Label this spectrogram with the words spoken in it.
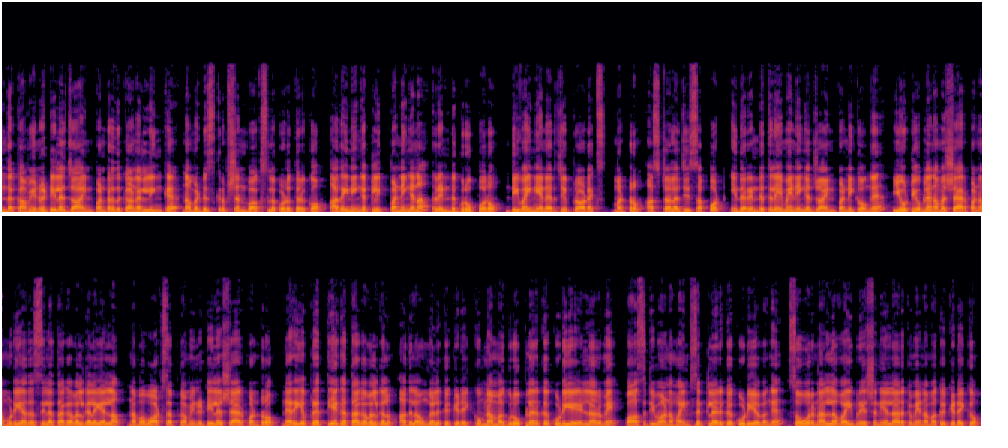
இந்த கம்யூனிட்டியில் ஜாயின் பண்ணுறதுக்கான அதுக்கான லிங்கை நம்ம டிஸ்கிரிப்ஷன் பாக்ஸில் கொடுத்துருக்கோம். அதை நீங்கள் கிளிக் பண்ணீங்கன்னா ரெண்டு குரூப் வரும். டிவைன் எனர்ஜி ப்ராடக்ட்ஸ் மற்றும் அஸ்ட்ராலஜி சப்போர்ட் இந்த ரெண்டுத்திலையுமே நீங்கள் ஜாயின் பண்ணிக்கோங்க. யூடியூப்ல நம்ம ஷேர் பண்ண முடியாத சில தகவல்களை எல்லாம் நம்ம வாட்ஸ்அப் கம்யூனிட்டியில் ஷேர் பண்ணுறோம் நிறைய பிரத்யேக தகவல்களும் அதில் உங்களுக்கு கிடைக்கும். நம்ம குரூப்பில் இருக்கக்கூடிய எல்லாருமே பாசிட்டிவான மைண்ட் செட்டில் இருக்கக்கூடியவங்க. ஸோ ஒரு நல்ல வைப்ரேஷன் எல்லாருக்குமே நமக்கு கிடைக்கும்.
